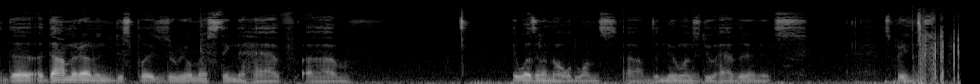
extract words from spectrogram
The odometer on the new displays is a real nice thing to have. Um, it wasn't on old ones. Um, the new ones do have it, and it's it's pretty nice.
